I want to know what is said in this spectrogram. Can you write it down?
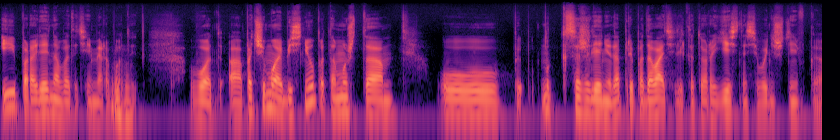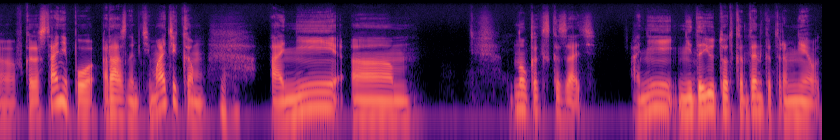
и параллельно в этой теме работает. Uh-huh. Вот. А почему объясню? Потому что у, ну, к сожалению, да, преподавателей, которые есть на сегодняшний день в, э, в Казахстане по разным тематикам, uh-huh. они, эм, ну, как сказать, они не дают тот контент, который мне вот,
